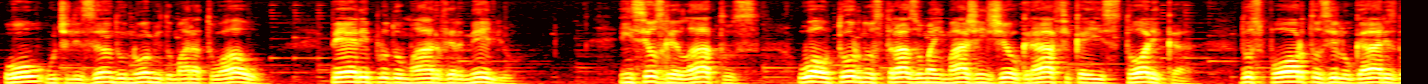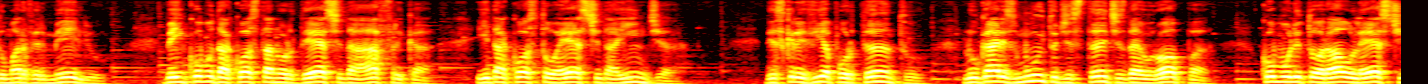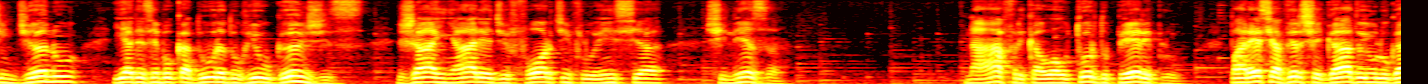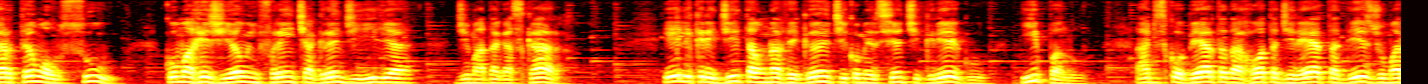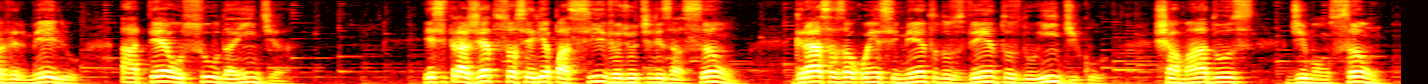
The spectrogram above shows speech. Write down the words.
ou, utilizando o nome do mar atual, Périplo do Mar Vermelho. Em seus relatos, o autor nos traz uma imagem geográfica e histórica dos portos e lugares do Mar Vermelho, bem como da costa nordeste da África e da costa oeste da Índia. Descrevia, portanto, lugares muito distantes da Europa, como o litoral leste indiano e a desembocadura do rio Ganges, já em área de forte influência chinesa. Na África, o autor do périplo parece haver chegado em um lugar tão ao sul como a região em frente à grande ilha de Madagascar. Ele acredita a um navegante e comerciante grego, Ípalo, a descoberta da rota direta desde o Mar Vermelho até o sul da Índia. Esse trajeto só seria passível de utilização graças ao conhecimento dos ventos do Índico, chamados de monção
